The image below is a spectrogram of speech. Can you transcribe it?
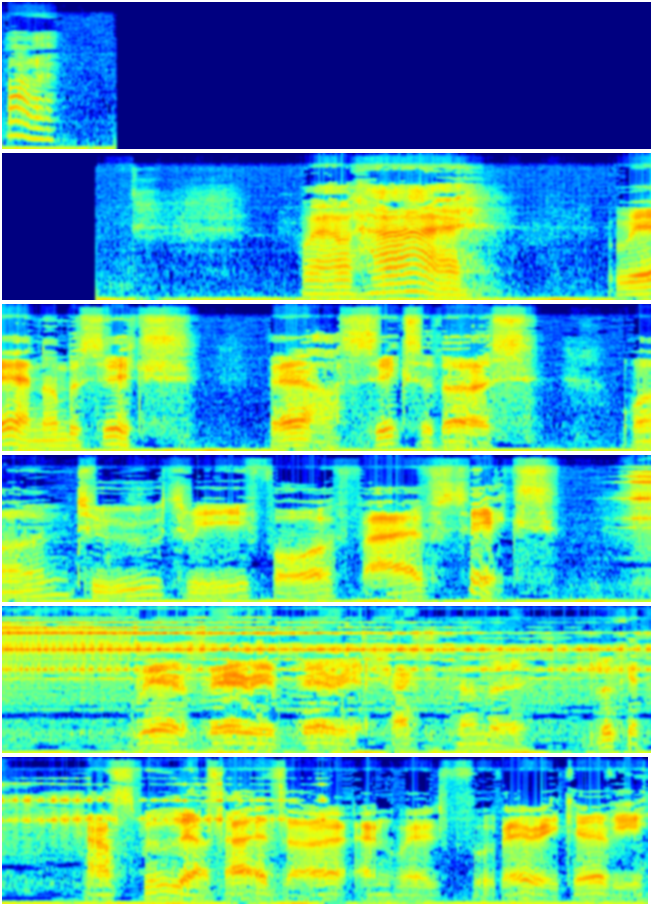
Bye. Well, hi. We're number six. There are six of us. One, two, three, four, five, six. We're a very, very attractive number. Look at how smooth our sides are, and we're very curvy.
